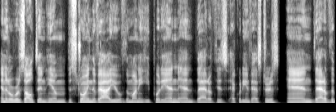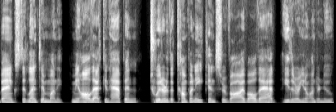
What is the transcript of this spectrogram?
and it'll result in him destroying the value of the money he put in and that of his equity investors and that of the banks that lent him money. I mean, all that can happen. Twitter, the company, can survive all that, either, you know, under new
